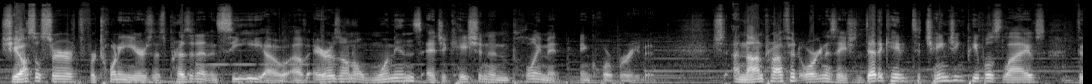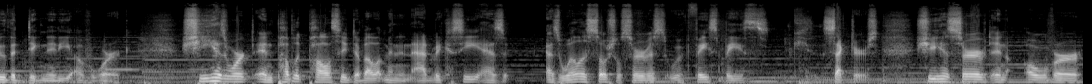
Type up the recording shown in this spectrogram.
She also served for 20 years as president and CEO of Arizona Women's Education and Employment Incorporated, a nonprofit organization dedicated to changing people's lives through the dignity of work. She has worked in public policy development and advocacy as as well as social service with faith-based sectors. She has served in over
